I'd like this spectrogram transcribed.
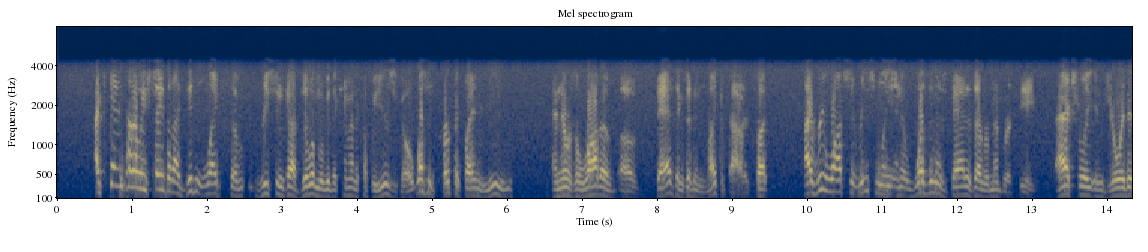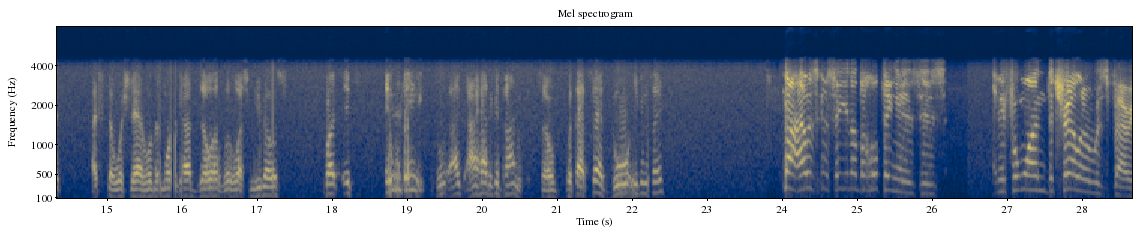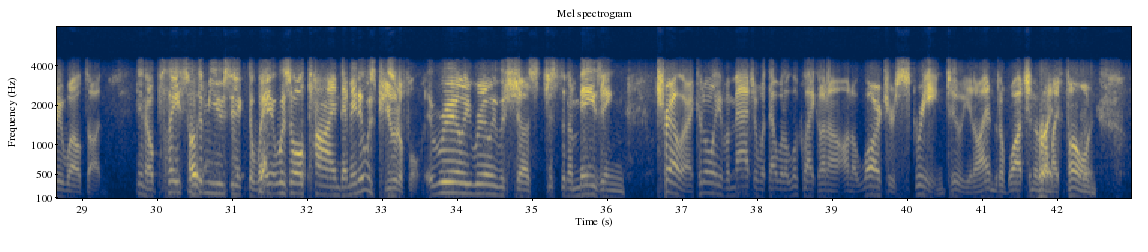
I can't entirely say that I didn't like the recent Godzilla movie that came out a couple of years ago. It wasn't perfect by any means, and there was a lot of, of bad things I didn't like about it. But I rewatched it recently, and it wasn't as bad as I remember it being. I actually enjoyed it. I still wish they had a little bit more Godzilla, a little less MUTOs, but it's entertaining. I, I had a good time with it. So, with that said, Ghoul, what are you going to say? No, I was going to say, you know, the whole thing is, is, I mean, for one, the trailer was very well done. You know, placed with Oh, the music, the way it was all timed. I mean, it was beautiful. It really, really was just, just an amazing trailer. I could only have imagined what that would have looked like on a on a larger screen too. You know, I ended up watching it Right. on my phone.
